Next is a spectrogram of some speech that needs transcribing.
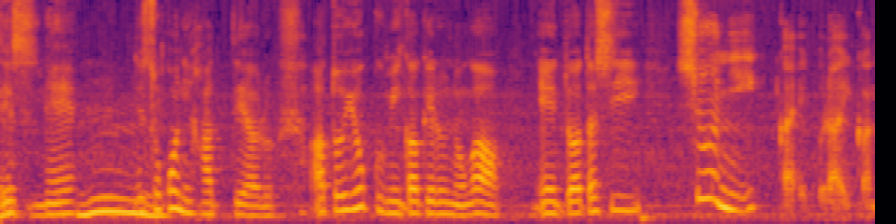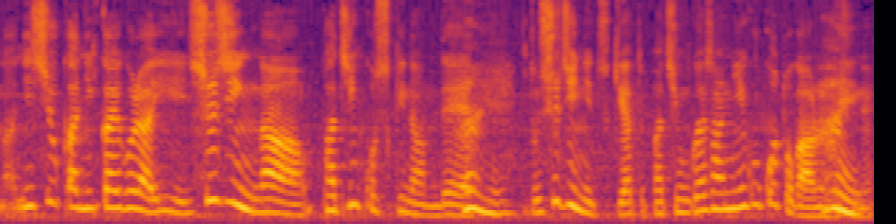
ですね、はいはい、でそこに貼ってある。あとよく見かけるのが、えーと、私週に1回ぐらいかな。2週間に1回ぐらい主人がパチンコ好きなんで、はい、主人に付き合ってパチンコ屋さんに行くことがあるんですね、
